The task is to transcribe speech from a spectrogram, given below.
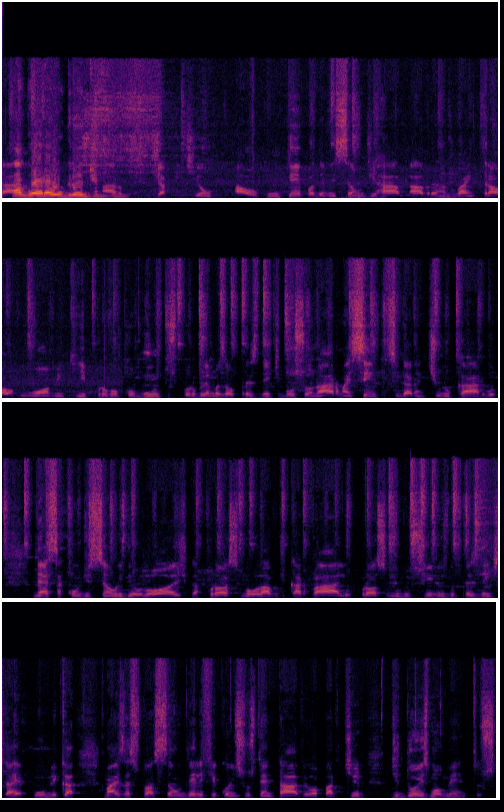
agora o grande já pediam há algum tempo a demissão de Abraham Weintraub, um homem que provocou muitos problemas ao presidente Bolsonaro, mas sempre se garantiu no cargo nessa condição ideológica, próximo ao Olavo de Carvalho, próximo dos filhos do presidente da República, mas a situação dele ficou insustentável a partir de dois momentos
